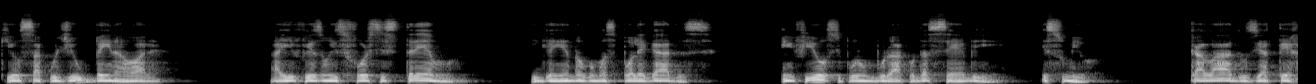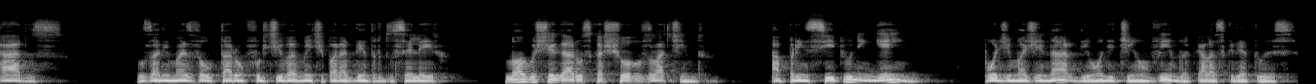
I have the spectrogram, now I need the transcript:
que o sacudiu bem na hora. Aí fez um esforço extremo e, ganhando algumas polegadas, enfiou-se por um buraco da sebe e sumiu. Calados e aterrados, os animais voltaram furtivamente para dentro do celeiro. Logo chegaram os cachorros latindo. A princípio, ninguém pôde imaginar de onde tinham vindo aquelas criaturas,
